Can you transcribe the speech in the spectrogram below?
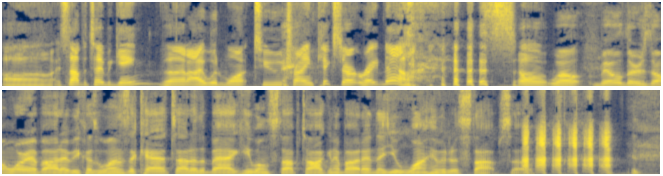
uh, it's not the type of game that I would want to try and kickstart right now. so, Well, builders, don't worry about it because once the cat's out of the bag, he won't stop talking about it, and then you want him to stop. So,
